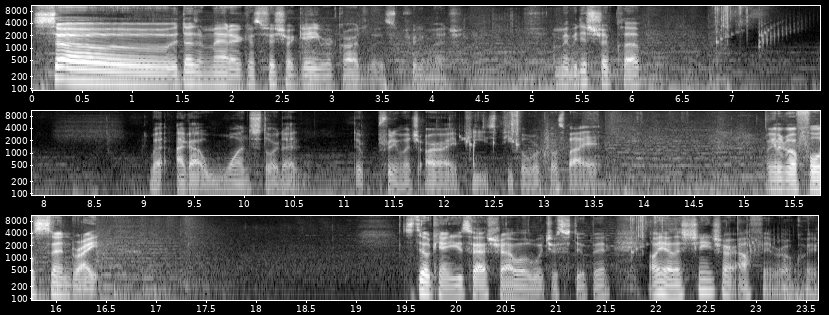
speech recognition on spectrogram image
So it doesn't matter because fish are gay regardless, pretty much. Or maybe this strip club. But I got one store that they're pretty much RIPs. People were close by it. We're gonna go full send right. Still can't use fast travel, which is stupid. Oh yeah, let's change our outfit real quick.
